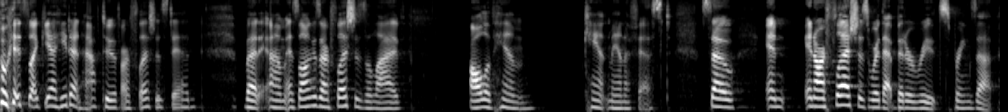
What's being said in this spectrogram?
know, it's like, yeah, he doesn't have to if our flesh is dead. But um, as long as our flesh is alive, all of him can't manifest. So, and in our flesh is where that bitter root springs up.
